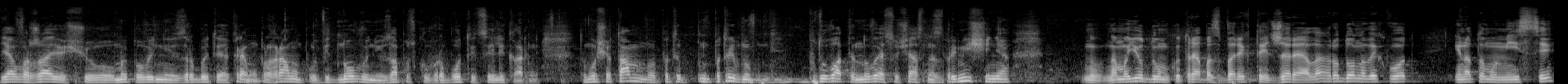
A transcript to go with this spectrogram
Я вважаю, що ми повинні зробити окрему програму по відновленню і запуску в роботи цієї лікарні, тому що там потрібно будувати нове сучасне приміщення. Ну, на мою думку, треба зберегти джерела родонових вод і на тому місці,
